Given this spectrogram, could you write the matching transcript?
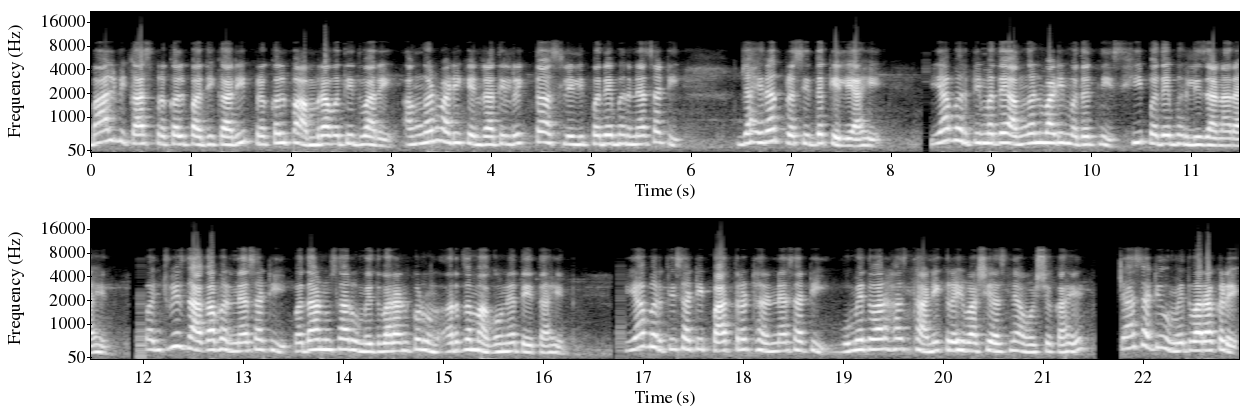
बाल विकास प्रकल्प अधिकारी प्रकल्प अमरावतीद्वारे अंगणवाडी केंद्रातील रिक्त असलेली पदे भरण्यासाठी जाहिरात प्रसिद्ध केली आहे. या भरतीमध्ये अंगणवाडी मदतनीस ही पदे भरली जाणार आहेत. पंचवीस जागा भरण्यासाठी पदानुसार उमेदवारांकडून अर्ज मागवण्यात येत आहेत. या भरतीसाठी पात्र ठरण्यासाठी उमेदवार हा स्थानिक रहिवासी असणे आवश्यक आहे. त्यासाठी उमेदवाराकडे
